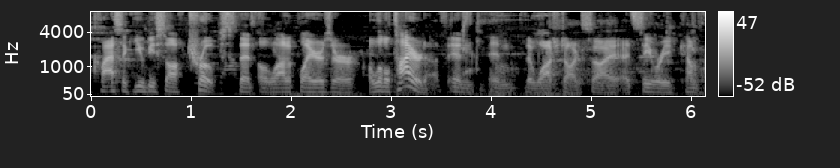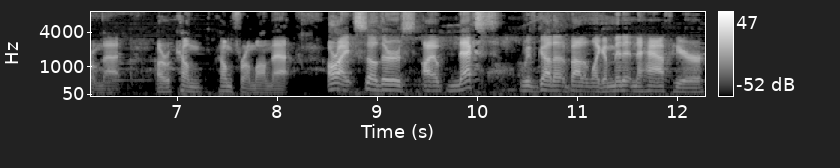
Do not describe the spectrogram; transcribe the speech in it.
classic Ubisoft tropes that a lot of players are a little tired of in, in the Watch Dogs. So I, I see where you come from that or come come from on that. All right, so there's uh, next we've got about like a minute and a half here.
